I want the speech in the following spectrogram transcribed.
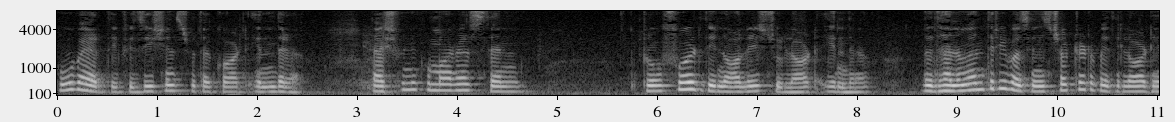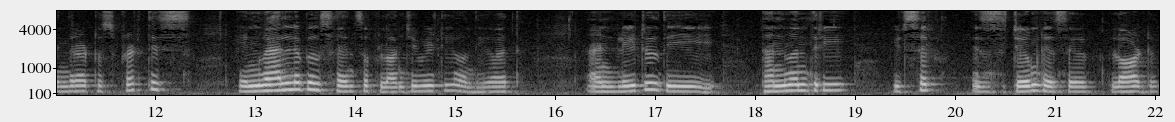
who were the physicians to the god Indra. The Ashwini Kumaras then proffered the knowledge to Lord Indra. The Dhanvantari was instructed by the Lord Indra to spread this invaluable sense of longevity on the earth, and later the Dhanvantari itself is termed as a Lord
